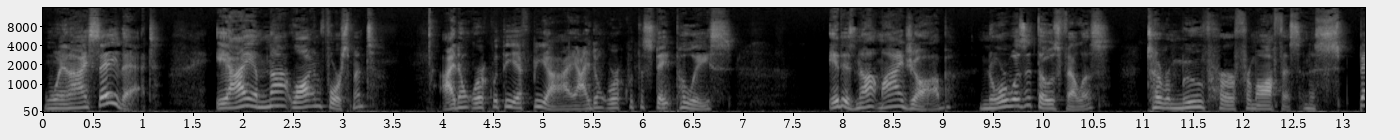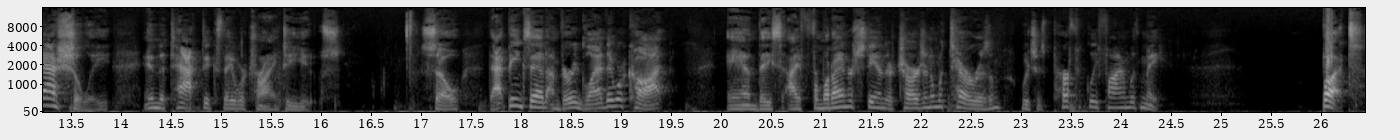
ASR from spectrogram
when I say that, I am not law enforcement. I don't work with the FBI. I don't work with the state police. It is not my job, nor was it those fellas, to remove her from office, and especially in the tactics they were trying to use. So, that being said, I'm very glad they were caught. And they, I, from what I understand, they're charging them with terrorism, which is perfectly fine with me. But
